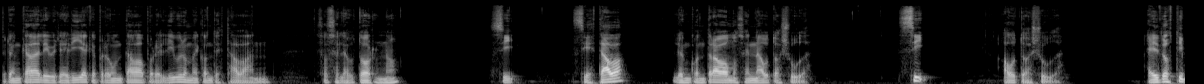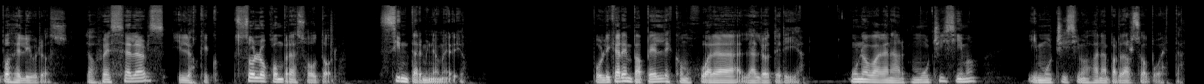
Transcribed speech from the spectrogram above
pero en cada librería que preguntaba por el libro me contestaban, sos el autor, ¿no? Sí. Si estaba, lo encontrábamos en autoayuda. Sí, autoayuda. Hay dos tipos de libros, los bestsellers y los que solo compra su autor, sin término medio. Publicar en papel es como jugar a la lotería. Uno va a ganar muchísimo y muchísimos van a perder su apuesta.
